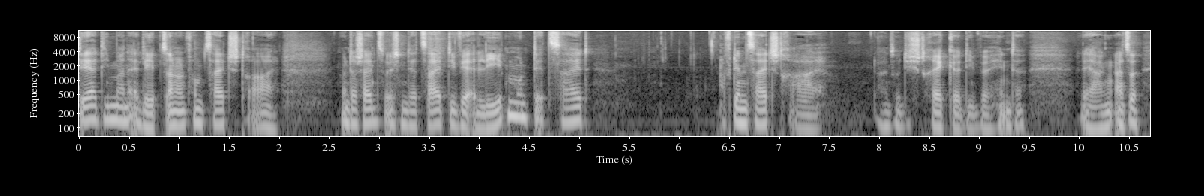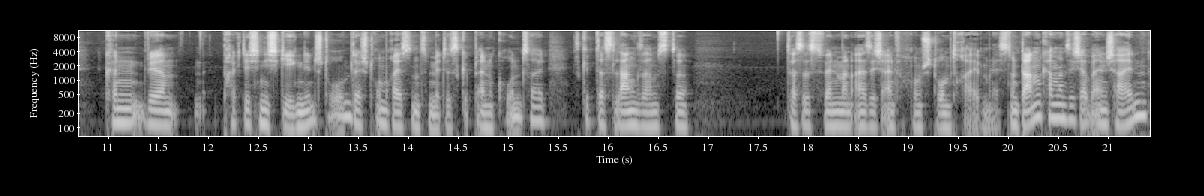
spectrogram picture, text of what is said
der, die man erlebt, sondern vom Zeitstrahl. Wir unterscheiden zwischen der Zeit, die wir erleben, und der Zeit auf dem Zeitstrahl. Also die Strecke, die wir hinterjagen. Also können wir praktisch nicht gegen den Strom. Der Strom reißt uns mit. Es gibt eine Grundzeit. Es gibt das langsamste. Das ist, wenn man sich einfach vom Strom treiben lässt. Und dann kann man sich aber entscheiden,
